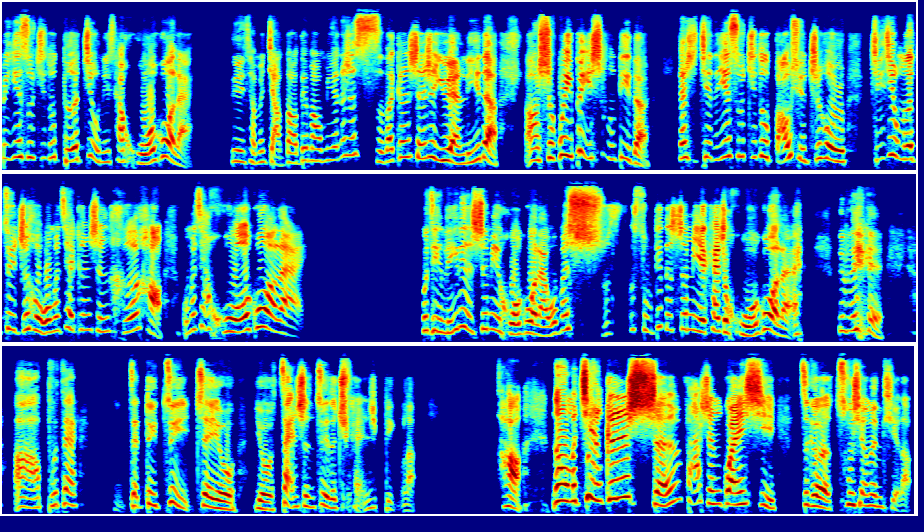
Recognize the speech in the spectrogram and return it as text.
被耶稣基督得救，你才活过来？因为他们讲到，对吗？我们原来是死的，跟神是远离的，啊，是违背上帝的。但是借着耶稣基督宝血之后，洁净我们的罪之后，我们才跟神和好，我们才活过来。不仅灵里的生命活过来，我们属属地的生命也开始活过来，对不对？啊，不再在对罪再有有战胜罪的权柄了。好，那我们既然跟神发生关系，这个出现问题了，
